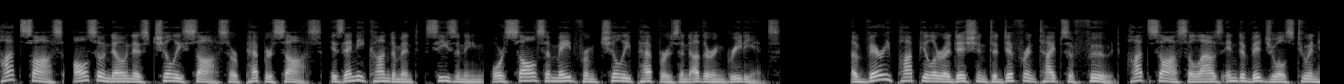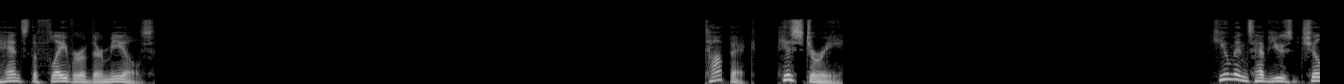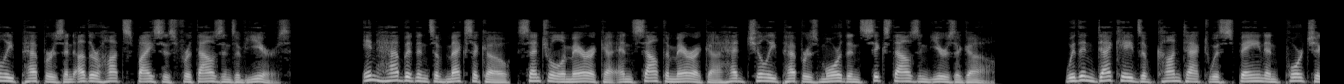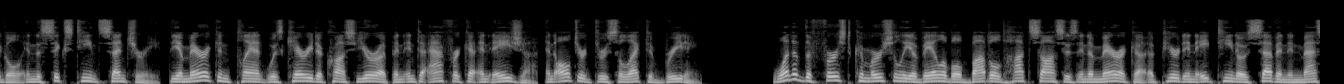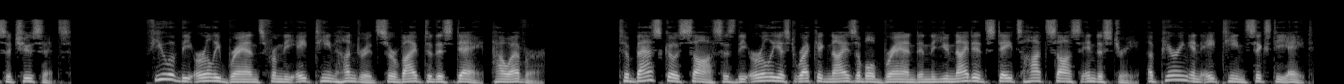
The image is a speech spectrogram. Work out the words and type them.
Hot sauce, also known as chili sauce or pepper sauce, is any condiment, seasoning, or salsa made from chili peppers and other ingredients. A very popular addition to different types of food, hot sauce allows individuals to enhance the flavor of their meals. History Humans have used chili peppers and other hot spices for thousands of years. Inhabitants of Mexico, Central America and South America had chili peppers more than 6,000 years ago. Within decades of contact with Spain and Portugal in the 16th century, the American plant was carried across Europe and into Africa and Asia, and altered through selective breeding. One of the first commercially available bottled hot sauces in America appeared in 1807 in Massachusetts. Few of the early brands from the 1800s survive to this day, however. Tabasco sauce is the earliest recognizable brand in the United States hot sauce industry, appearing in 1868.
